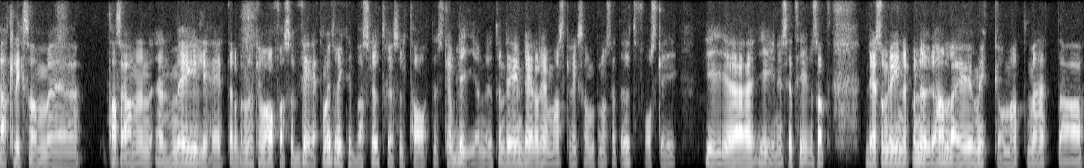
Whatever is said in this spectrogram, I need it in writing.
att liksom eh, ta sig an en, en möjlighet eller vad det nu kan vara för så vet man inte riktigt vad slutresultatet ska bli. Utan det är en del av det man ska liksom på något sätt utforska i, i, uh, i initiativet. Så att det som du är inne på nu det handlar ju mycket om att mäta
